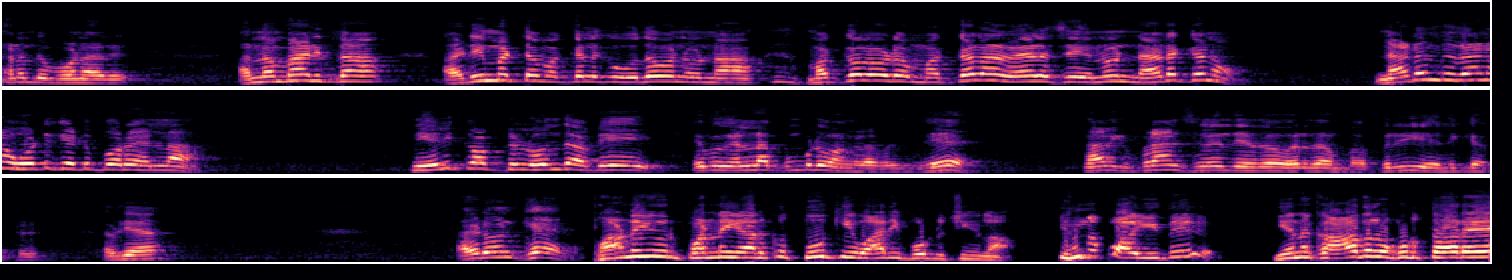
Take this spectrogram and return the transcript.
நடந்து போனாரு? அந்த மாதிரி தான் அடிமட்ட மக்களுக்கு உதவணும்னா மக்களோட மக்களா வேலை செய்யணும் நடக்கணும். நடந்து தானே ஓட்டு கேட்டு போறோம் எல்லாம். நீ ஹெலிகாப்டர் வந்து அப்படியே இவங்க எல்லாம் கும்பிடுவாங்களா வந்து நாளைக்கு பிரான்ஸ்ல இருந்து ஏதோ வருதாம்பா பெரிய ஹெலிகாப்டர் அப்படியா? ஐ டோன்ட் கேர் பனையூர் பண்ணையாருக்கு தூக்கி வாரி போட்டுச்சிங்களாம் என்னப்பா இது? எனக்கு ஆதரவு கொடுத்தாரே.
